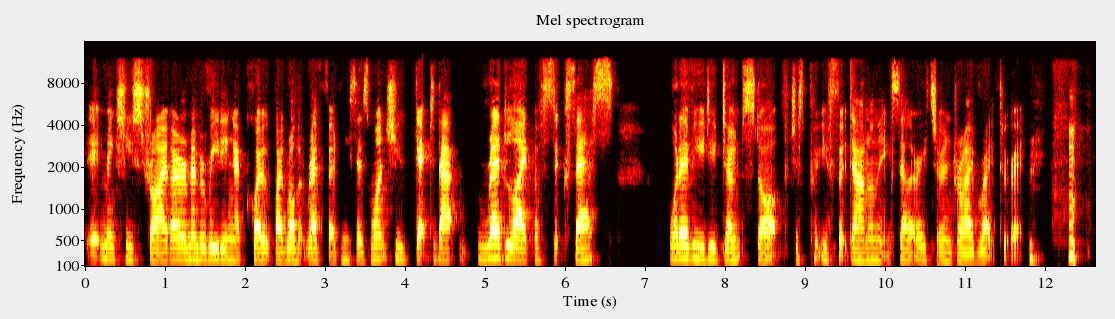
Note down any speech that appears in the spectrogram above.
it makes you strive. I remember reading a quote by robert redford and he says once you get to that red light of success whatever you do don't stop. Just put your foot down on the accelerator and drive right through it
